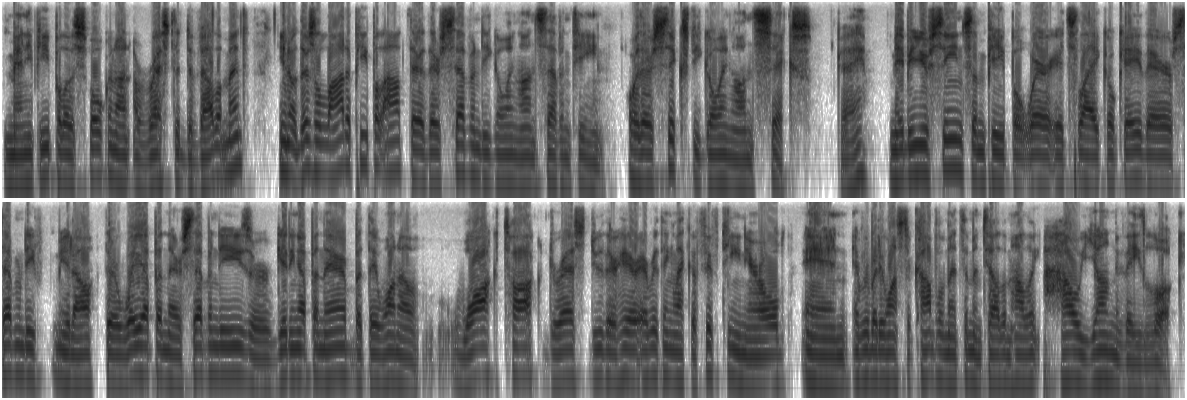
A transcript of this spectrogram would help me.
Many people have spoken on arrested development. You know, there's a lot of people out there, they're 70 going on 17, or they're 60 going on 6. Okay? Maybe you've seen some people where it's like okay they're 70 you know they're way up in their 70s or getting up in there but they want to walk talk dress do their hair everything like a 15 year old and everybody wants to compliment them and tell them how how young they look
